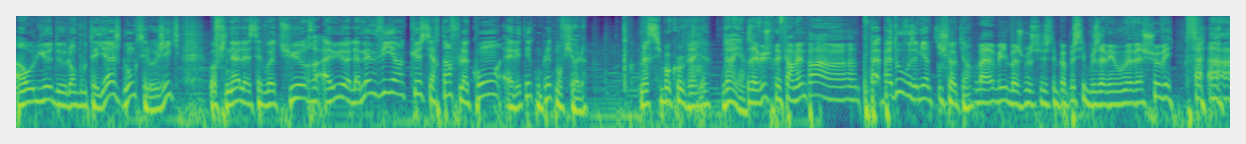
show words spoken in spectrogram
Un haut lieu de l'embouteillage, donc c'est logique. Au final, cette voiture a eu la même vie hein, que certains flacons. Elle était complètement fiole. Merci beaucoup, Greg. De rien. Vous avez vu, je préfère même pas. euh, Pa- Padoue vous a mis un petit choc. Hein. Bah oui, bah je me suis. C'est pas possible. Vous avez, vous m'avez achevé. Ah,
